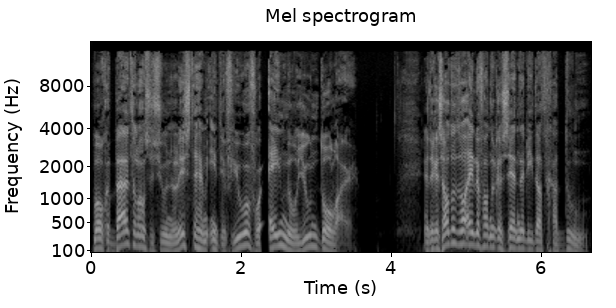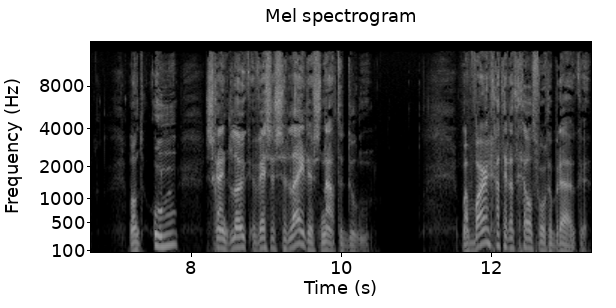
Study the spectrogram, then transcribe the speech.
mogen buitenlandse journalisten hem interviewen voor 1 miljoen dollar. En er is altijd wel een of andere zender die dat gaat doen. Want Un schijnt leuk westerse leiders na te doen. Maar waar gaat hij dat geld voor gebruiken?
